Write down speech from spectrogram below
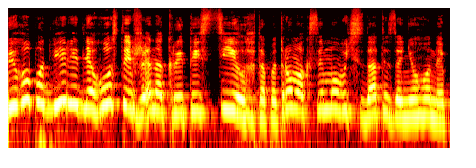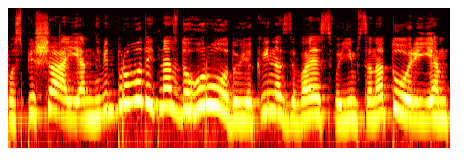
У його подвір'ї для гостей вже накритий стіл, та Петро Максимович сідати за нього не поспішає. Він проводить нас до городу, який називає своїм санаторієм.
